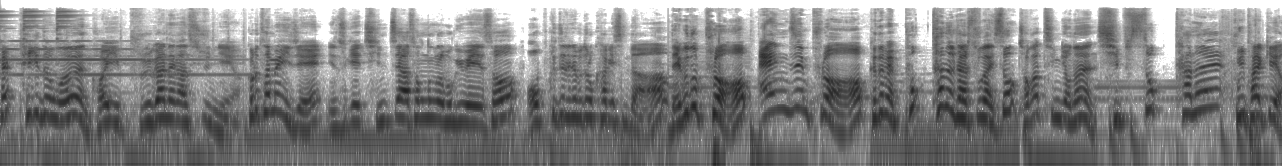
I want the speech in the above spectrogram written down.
회피 기동은 거의 불가능한 수준이에요. 그렇다면 이제 이 녀석의 진짜 성능을 보기 위해서 업그레이드를 해보도록 하겠습니다. 내구도 full up, 엔진 full up 그 다음에 폭탄을 달 수가 있어? 저 같은 경우는 집속탄을 구입할게요.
